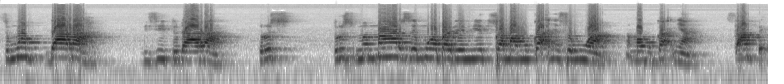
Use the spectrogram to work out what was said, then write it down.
Semua darah di situ darah. Terus terus memar semua badannya itu sama mukanya semua sama mukanya. Sampai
